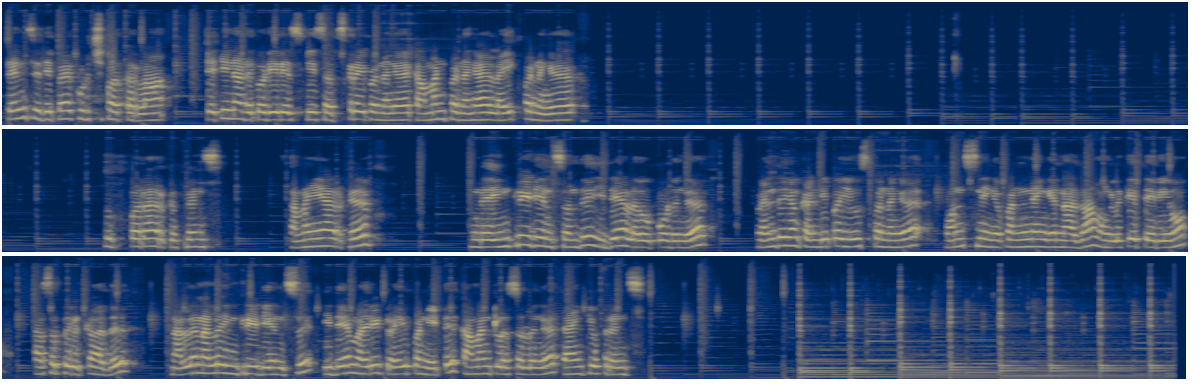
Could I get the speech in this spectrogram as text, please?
ஃப்ரெண்ட்ஸ் இது இப்போ குடிச்சு பார்த்துடலாம். செட்டிநாடு கொடி ரெசிபி சப்ஸ்கிரைப் பண்ணுங்க கமெண்ட் பண்ணுங்கள் லைக் பண்ணுங்கள் சூப்பராக இருக்கு ஃப்ரெண்ட்ஸ் செமையாக இருக்கு. இந்த இன்க்ரீடியன்ஸ் வந்து இதே அளவு போடுங்க. வெந்தயம் கண்டிப்பாக யூஸ் பண்ணுங்கள் ஒன்ஸ் நீங்கள் பண்ணீங்கன்னா தான் உங்களுக்கே தெரியும். கசப்பு இருக்காது. நல்ல நல்ல இன்க்ரீடியன்ஸு இதே மாதிரி ட்ரை பண்ணிவிட்டு கமெண்ட்ல சொல்லுங்கள் தேங்க்யூ ஃப்ரெண்ட்ஸ்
